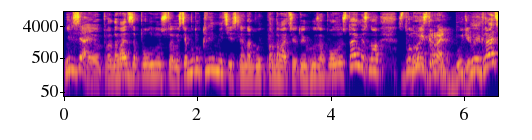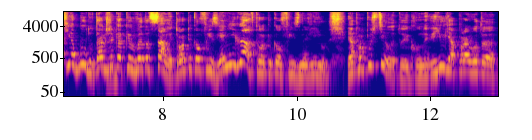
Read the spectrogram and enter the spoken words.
Нельзя ее продавать за полную стоимость. Я буду клеймить, если она будет продавать эту игру за полную стоимость, но с Ну, другой стороны... играть будешь. Ну, играть я буду, так же, как и в этот самый Tropical Freeze. Я не играл в Tropical Freeze на Wii U. Я пропустил эту игру на Wii U, я про вот, э,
